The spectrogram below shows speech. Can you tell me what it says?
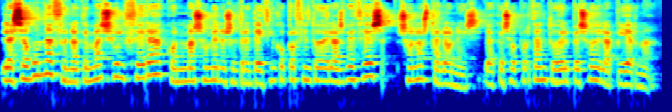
La segunda zona que más se ulcera, con más o menos el 35% de las veces, son los talones, ya que soportan todo el peso de la pierna.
